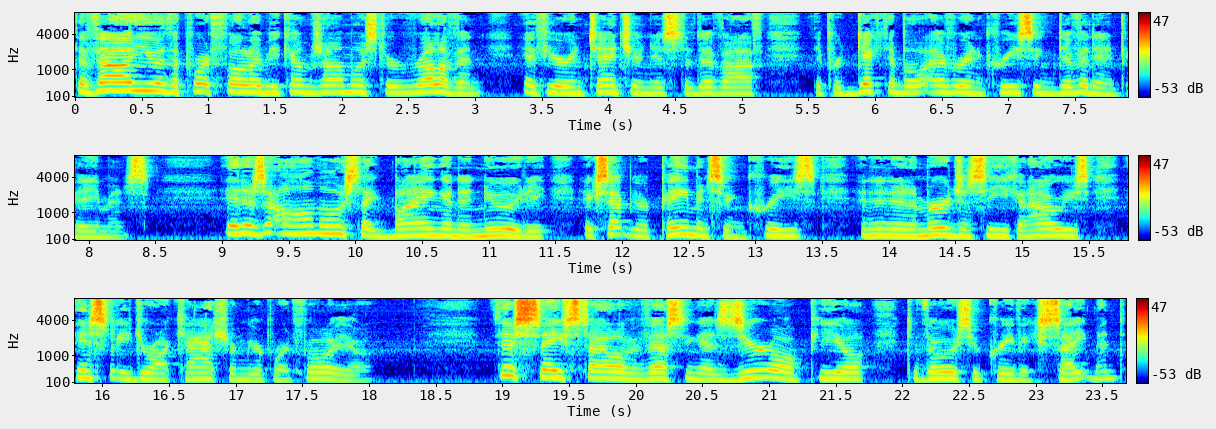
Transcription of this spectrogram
The value of the portfolio becomes almost irrelevant if your intention is to live off the predictable, ever increasing dividend payments. It is almost like buying an annuity, except your payments increase, and in an emergency, you can always instantly draw cash from your portfolio. This safe style of investing has zero appeal to those who crave excitement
